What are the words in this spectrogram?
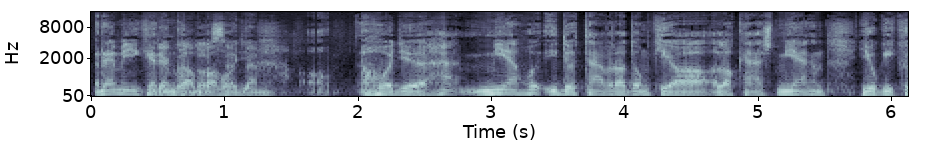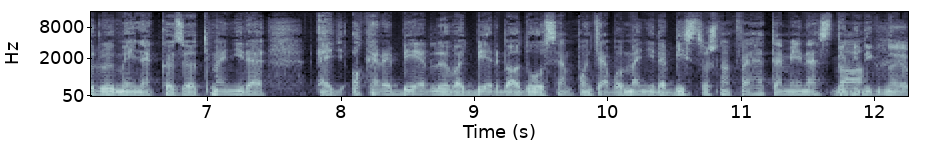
reménykedünk abba, hogy, ebben? Hogy há, milyen időtávra adom ki a, a lakást, milyen jogi körülmények között, mennyire egy, akár egy bérlő vagy bérbeadó szempontjából mennyire biztosnak vehetem én ezt a... mindig nagy a,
